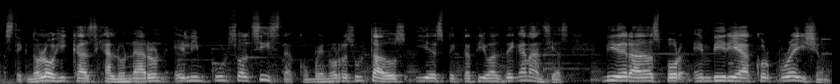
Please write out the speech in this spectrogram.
Las tecnológicas jalonaron el impulso alcista con buenos resultados y expectativas de ganancias lideradas por Nvidia Corporation,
